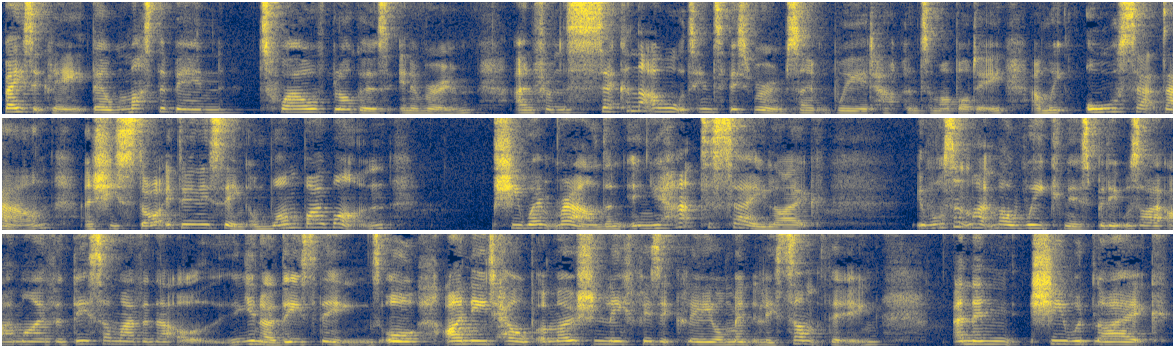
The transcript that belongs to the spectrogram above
Basically, there must have been 12 bloggers in a room, and from the second that I walked into this room, something weird happened to my body, and we all sat down, and she started doing this thing, and one by one, she went round, and, and you had to say, like, it wasn't like my weakness, but it was like I'm either this, I'm either that, or you know these things, or I need help emotionally, physically, or mentally, something. And then she would like,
